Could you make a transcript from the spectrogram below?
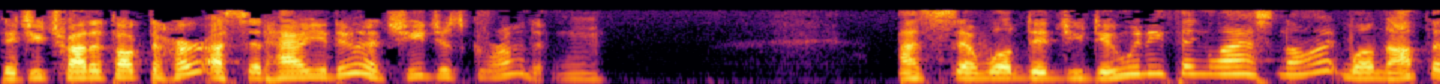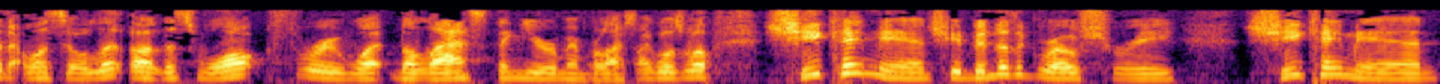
Did you try to talk to her? I said, How you doing? She just grunted. Mm. I said, Well, did you do anything last night? Well, not that I well, so let, uh, let's walk through what the last thing you remember last night was. Well, she came in. She had been to the grocery. She came in.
